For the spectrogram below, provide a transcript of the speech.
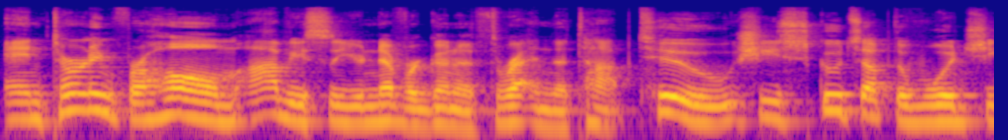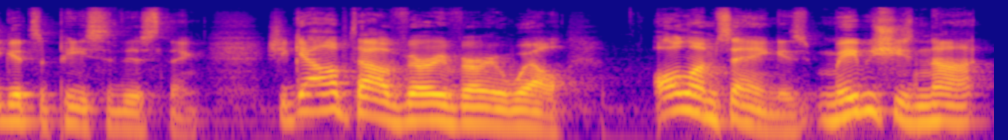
And turning for home, obviously you're never going to threaten the top two. She scoots up the wood. She gets a piece of this thing. She galloped out very, very well all I'm saying is maybe she's not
